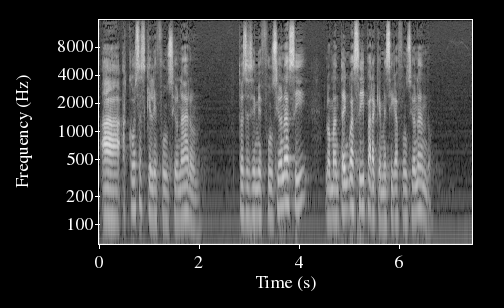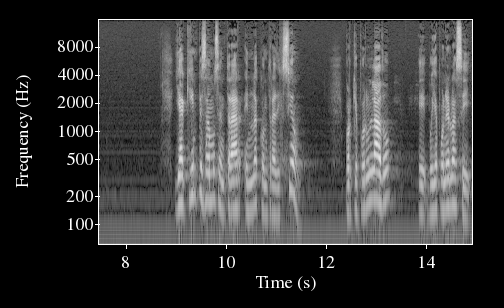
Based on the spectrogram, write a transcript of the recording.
a, a cosas que le funcionaron. Entonces, si me funciona así, lo mantengo así para que me siga funcionando. Y aquí empezamos a entrar en una contradicción, porque por un lado, eh, voy a ponerlo así,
